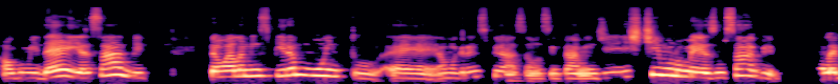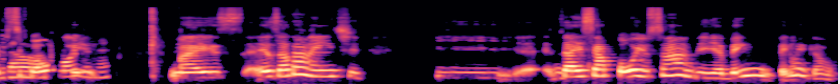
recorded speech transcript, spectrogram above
alguma ideia, sabe? Então ela me inspira muito, é, é uma grande inspiração assim para mim de estímulo mesmo, sabe? Ela é psicóloga, apoio, né? mas exatamente e dar esse apoio, sabe? É bem, bem legal.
